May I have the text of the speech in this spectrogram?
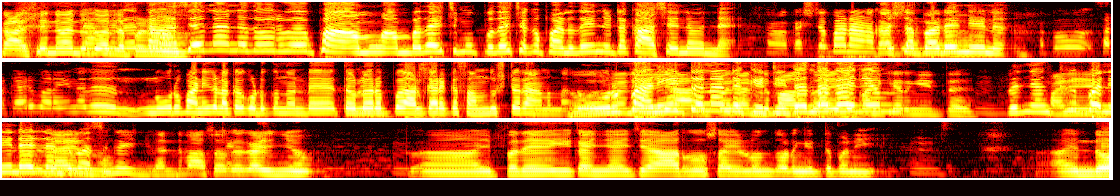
കാശ് തന്നെ വന്നത് കാശ് തന്നെ വന്നത് ഒരു അമ്പത് അയച്ച് മുപ്പത് അയച്ചൊക്കെ പണിത് കഴിഞ്ഞിട്ടാ കാശ് തന്നെ വന്നെ. കഷ്ടപ്പാടാണ് കഷ്ടപ്പാട് തന്നെയാണ്. അപ്പോ സർക്കാർ പറയുന്നത് നൂറ് പണികളൊക്കെ കൊടുക്കുന്നുണ്ട്. തൊഴിലുറപ്പ് ആൾക്കാരൊക്കെ സന്തുഷ്ടരാണെന്നാണ്. നൂറ് പണി കിട്ടണുണ്ട്. കിട്ടിയിട്ട് എന്താ കാര്യം? ഞങ്ങക്ക് പണിയുണ്ടായിട്ട് രണ്ടു മാസം കഴിഞ്ഞു. രണ്ടു മാസമൊക്കെ കഴിഞ്ഞു. ഇപ്പതേ ഈ കഴിഞ്ഞ ആഴ്ച ആറ് ദിവസമായുള്ളൂ തുടങ്ങിയിട്ട് പണി. എന്തോ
